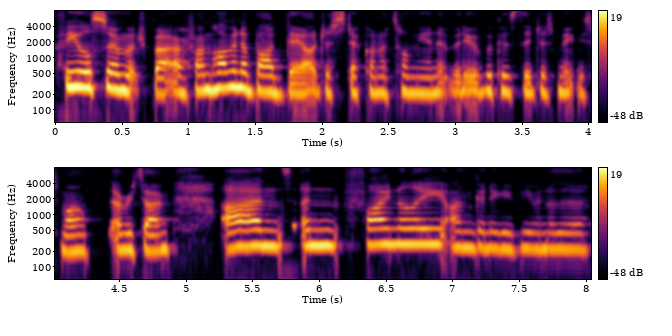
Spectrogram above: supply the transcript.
feel so much better. If I'm having a bad day, I'll just stick on a TommyInnit video because they just make me smile every time. And and finally, I'm gonna give you another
